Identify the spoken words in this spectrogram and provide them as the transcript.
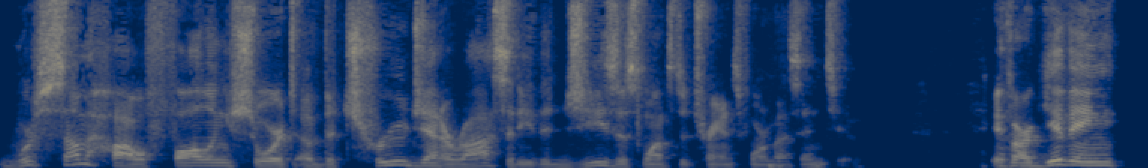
we're somehow falling short of the true generosity that Jesus wants to transform us into if our giving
